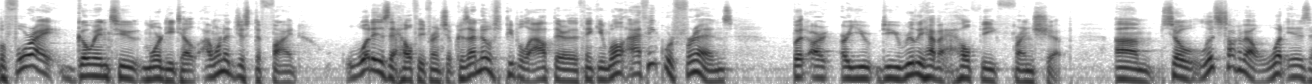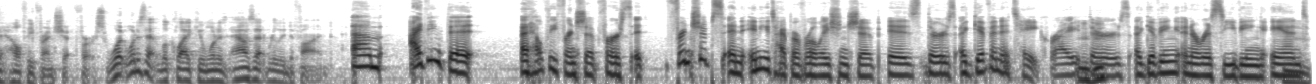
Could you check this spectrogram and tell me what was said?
before I go into more detail, I want to just define what is a healthy friendship because I know people out there that are thinking, well, I think we're friends, but are are you do you really have a healthy friendship? Um, so let's talk about what is a healthy friendship first. What what does that look like, and what is how is that really defined? Um, I think that a healthy friendship first, it, friendships and any type of relationship is there's a give and a take, right? Mm-hmm. There's a giving and a receiving, and Mm.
